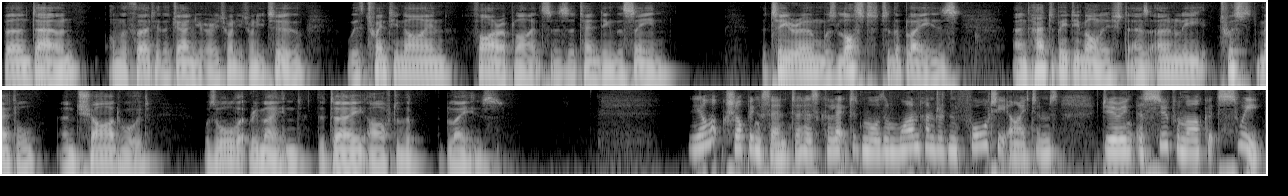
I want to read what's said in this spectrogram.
burned down on the 30th of January 2022 with 29 fire appliances attending the scene. The tea room was lost to the blaze and had to be demolished as only twisted metal and charred wood was all that remained the day after the blaze. The Arc Shopping Centre has collected more than 140 items during a supermarket sweep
